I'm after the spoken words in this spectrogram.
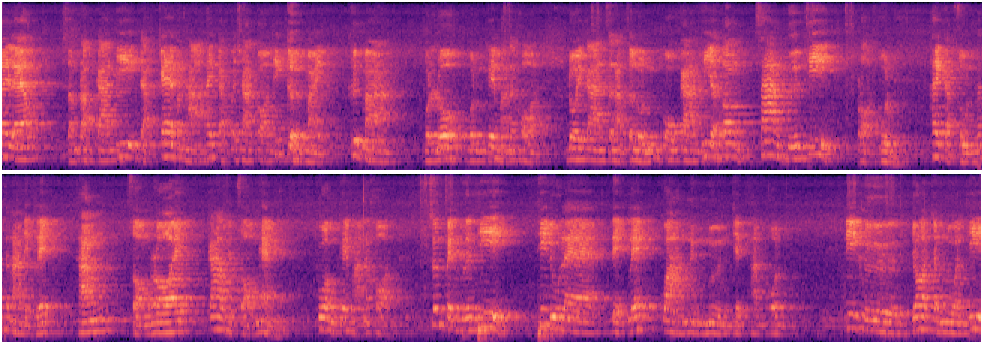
ได้แล้วสำหรับการที่จะแก้ปัญหาให้กับประชากรที่เกิดใหม่ขึ้นมาบนโลกบนกรุงเทพมหานคร โดยการสนับสนุนโครงการที่จะต้องสร้างพื้นที่ปลอดฝุ่นให้กับศูนย์พัฒนาเด็กเล็ก ทั้ง 292 แห่งทั่วกรุงเทพมหานคร ซึ่งเป็นพื้นที่ที่ดูแลเด็กเล็กกว่า 17,000 คน นี่คือยอดจำนวนที่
